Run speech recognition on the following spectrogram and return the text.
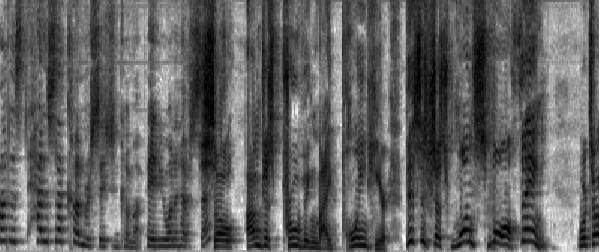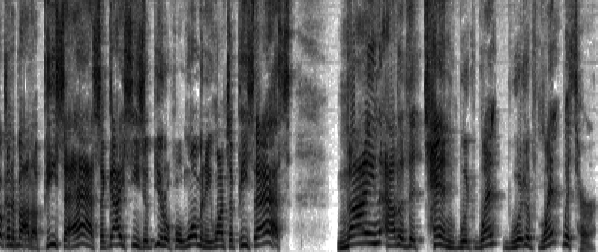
How does how does that conversation come up? Hey, do you want to have sex? So I'm just proving my point here. This is just one small thing. We're talking about a piece of ass. A guy sees a beautiful woman, he wants a piece of ass. Nine out of the ten would went would have went with her.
